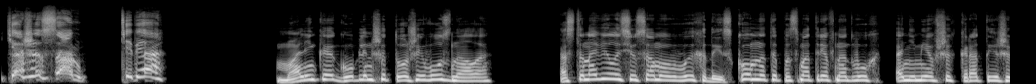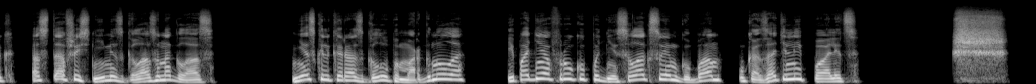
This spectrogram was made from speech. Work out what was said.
«Я же сам тебя...» Маленькая гоблинша тоже его узнала. Остановилась у самого выхода из комнаты, посмотрев на двух онемевших коротышек, оставшись с ними с глазу на глаз. Несколько раз глупо моргнула и, подняв руку, поднесла к своим губам указательный палец. «Шш!»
